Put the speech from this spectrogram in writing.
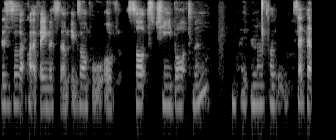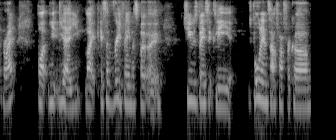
This is like quite a famous um, example of Saartjie Baartman. I I said that right, but you, yeah, you like it's a really famous photo. She was basically born in South Africa,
